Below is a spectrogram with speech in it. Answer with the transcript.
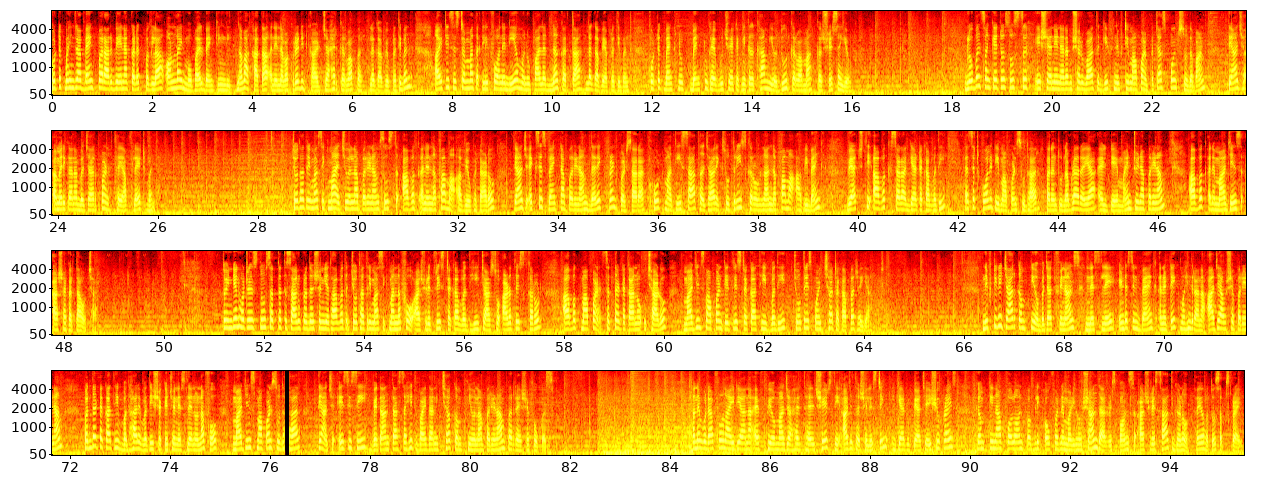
Kotak Mahindra bank પર આરબીઆઈના કડક પગલાં, ઓનલાઈન મોબાઈલ બેન્કિંગની નવા ખાતા અને નવા ક્રેડિટ કાર્ડ જાહેર કરવા પર લગાવ્યો પ્રતિબંધ. આઈટી સિસ્ટમમાં તકલીફો અને નિયમોનું પાલન ન કરતા લગાવ્યા પ્રતિબંધ. કોટક બેંકનું બેંકનું કહેવું છે, ટેકનિકલ ખામીઓ દૂર કરવામાં કરશે સહયોગ. ગ્લોબલ સંકેતો સુસ્ત, એશિયાની નરમ શરૂઆત, ગિફ્ટ નિફ્ટીમાં પણ પચાસ પોઈન્ટ્સનું દબાણ. ત્યાં જ અમેરિકાના બજાર પણ થયા ફ્લેટ બંધ. ચોથા ત્રિમાસિકમાં એચયુએલના પરિણામ સુસ્ત આવક અને નફામાં આવ્યો ઘટાડો. ત્યાં જ એક્સિસ બેંકના પરિણામ દરેક ફ્રન્ટ પર સારા. ખોટમાંથી સાત હજાર એકસો ત્રીસ કરોડના નફામાં આવી બેંક વ્યાજથી આવક સાડા અગિયાર ટકા વધી. એસેટ ક્વોલિટીમાં પણ સુધાર. પરંતુ નબળા રહ્યા એલટીએમ માઇન્ટ્રીના પરિણામ. આવક અને માર્જિન્સ આશા કરતાં ઓછા. તો ઇન્ડિયન હોટેલ્સનું સતત સારું પ્રદર્શન યથાવત ચોથા ત્રિમાસિકમાં નફો આશરે ત્રીસ ટકા વધી ચારસો આડત્રીસ કરોડ. આવકમાં પણ સત્તર ટકાનો ઉછાળો. માર્જિન્સમાં પણ તેત્રીસ ટકાથી વધી ચોત્રીસ પોઈન્ટ છ ટકા પર રહ્યા. નિફ્ટીની ચાર કંપનીઓ, Bajaj finance, Nestle, IndusInd bank અને ટેક મહિન્દ્રાના આજે આવશે પરિણામ. પંદર ટકાથી વધારે વધી શકે છે નેસ્લેનો નફો. માર્જિન્સમાં પણ સુધાર ત્યાં જ એસીસી વેદાંતા સહિત વાયદાની છ કંપનીઓના પરિણામ પર રહેશે ફોકસ. અને વોડાફોન આઈડિયાના એફપીઓમાં જાહેર થયેલ શેર્સની આજે થશે લિસ્ટિંગ. અગિયાર રૂપિયા છે ઇશ્યુ પ્રાઇસ. કંપનીના ફોલો ઓન પબ્લિક ઓફરને મળ્યો શાનદાર રિસ્પોન્સ આશરે સાત ગણો થયો હતો સબસ્ક્રાઇબ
